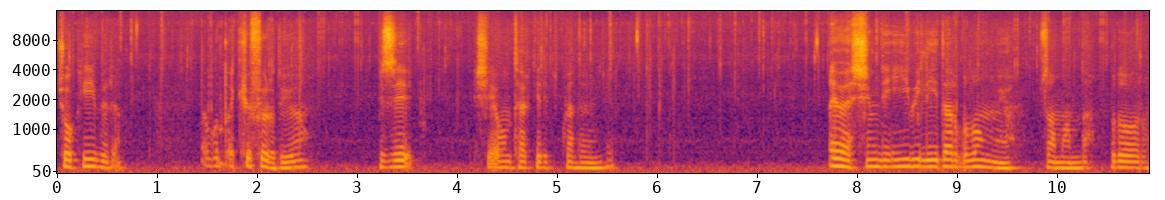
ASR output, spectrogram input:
Çok iyi biri. Burada küfür diyor. Bizi şey onu terk edip gitmeden önce. Evet şimdi iyi bir lider bulunmuyor bu zamanda. Bu doğru.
